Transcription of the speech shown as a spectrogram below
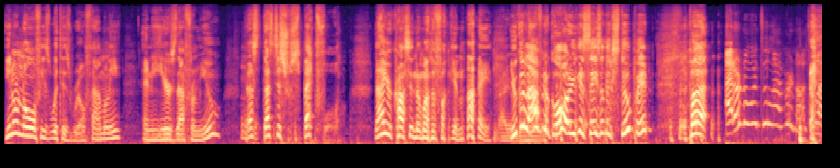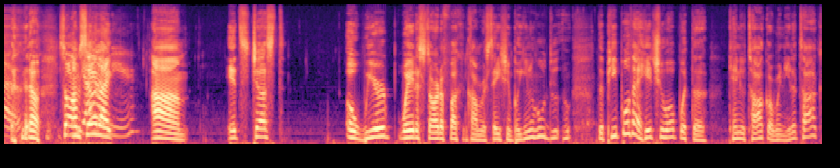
You don't know if he's with his real family and he hears that from you. That's that's disrespectful. Now you're crossing the motherfucking line. you're can laugh, Nicole, or you can say something stupid. But I don't know when to laugh or not to laugh. no. So I'm saying like me. um it's just a weird way to start a fucking conversation. But you know who do who, the people that hit you up with the can you talk or we need to talk?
